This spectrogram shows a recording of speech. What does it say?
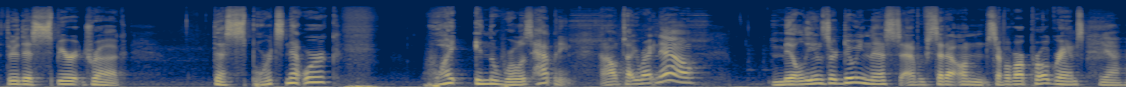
through this spirit drug. The sports network what in the world is happening? And I'll tell you right now, millions are doing this, and we've said it on several of our programs. Yeah,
